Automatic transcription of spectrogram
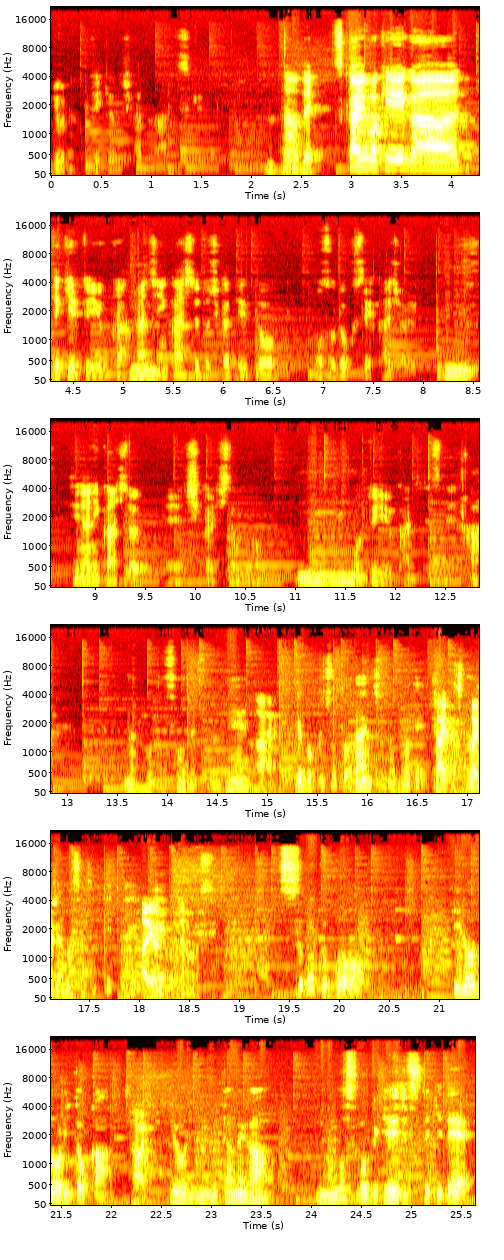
料理の提供の仕方なんですけど。なので、使い分けができるというか、うんランチに関してはどっちかというと、オーソドックスでカジュアル。うん。ディナーに関しては、えーしっかりしたもうんのをという感じですね。あなるほど、そうですよね。はい。で、僕ちょっとランチの方ではい一度お邪魔させていただいて、ありがとうございます。すごくこう、彩りとかはい。料理の見た目がものすごく芸術的で、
